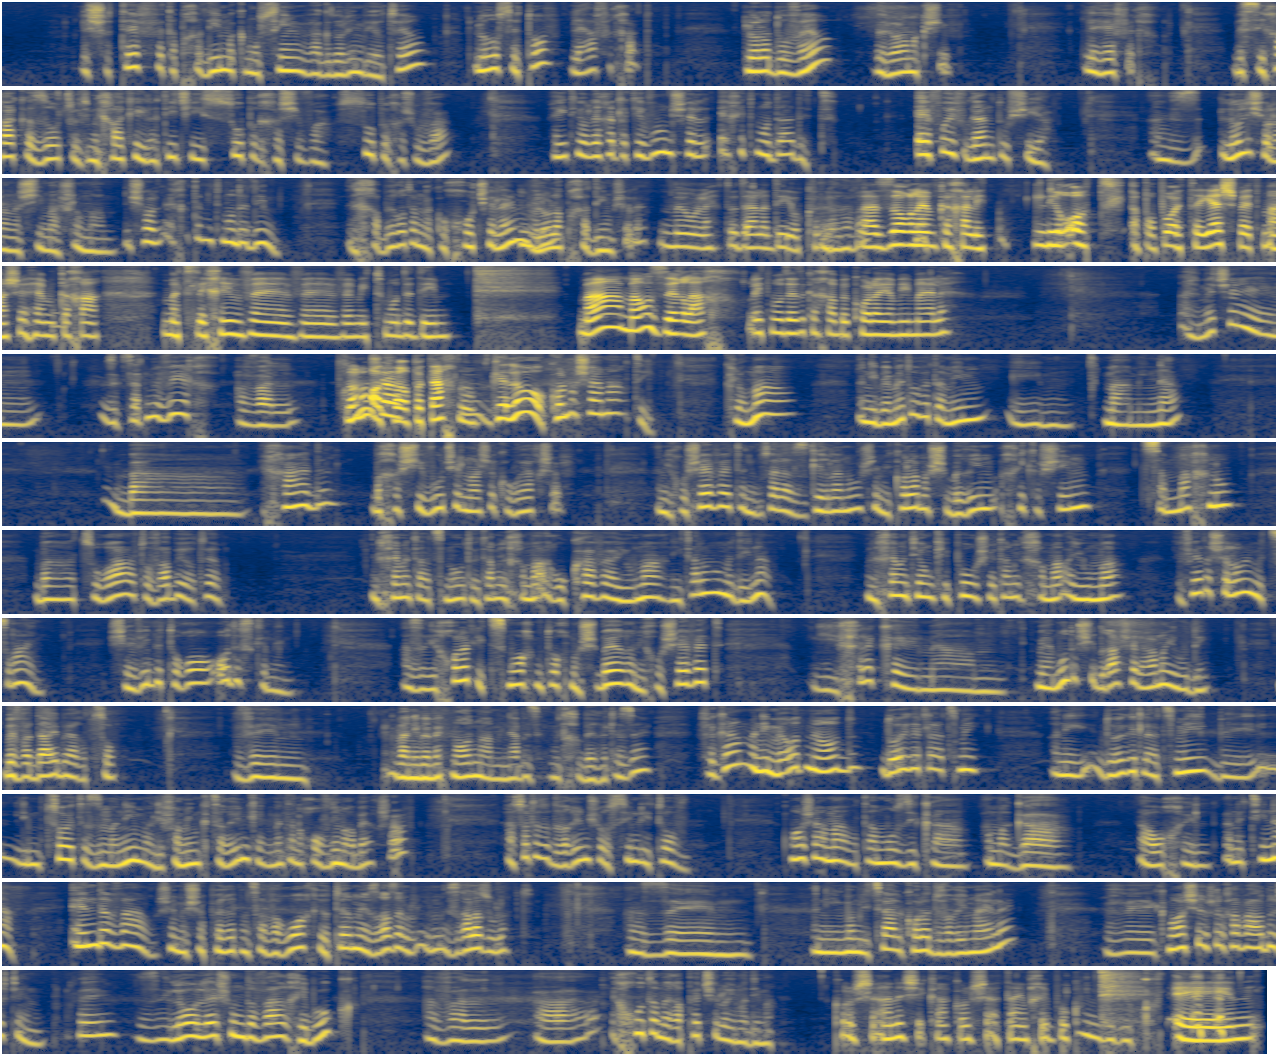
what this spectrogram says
לשתף את הפחדים הכמוסים והגדולים ביותר, לא עושה טוב לאף אחד. לא לדובר ולא למקשיב. להפך. בשיחה כזאת של תמיכה קהילתית שהיא סופר חשובה, סופר חשובה, הייתי הולכת לכיוון של איך התמודדת, איפה הפגנת תושייה. אז לא לשאול אנשים מה שלומם, לשאול איך אתם מתמודדים. לחבר אותם לכוחות שלהם mm-hmm. ולא לפחדים שלהם. מעולה, תודה על הדיוק הזה. לעזור להם ככה לראות, אפרופו את היש ואת מה שהם ככה מצליחים ו- ו- ומתמודדים. מה, מה עוזר לך להתמודד ככה בכל הימים האלה? האמת שזה קצת מביך, אבל... לא נורא, ש... כבר פתחנו. כן, לא, כל מה שאמרתי. כלומר, אני באמת ובתמים אה, מאמינה באחד, בחשיבות של מה שקורה עכשיו. אני חושבת, אני רוצה להזכיר לנו, שמכל המשברים הכי קשים צמחנו בצורה הטובה ביותר. מלחמת העצמאות הייתה מלחמה ארוכה ואיומה, נהייתה לנו מדינה. מלחמת יום כיפור, שהייתה מלחמה איומה, הביאה את השלום עם מצרים, שהביא בתורו עוד הסכמים. אז היכולת לצמוח מתוך משבר, אני חושבת, היא חלק אה, מה, מעמוד השדרה של העם היהודי, בוודאי בארצו. ו... ואני באמת מאוד מאמינה בזה ומתחברת לזה. וגם אני מאוד מאוד דואגת לעצמי. אני דואגת לעצמי בלמצוא את הזמנים הלפעמים קצרים, כי באמת אנחנו עובדים הרבה עכשיו, לעשות את הדברים שעושים לי טוב. כמו שאמרת, המוזיקה, המגע, האוכל, הנתינה. אין דבר שמשפר את מצב הרוח יותר מעזרה לזולת. אז uh, אני ממליצה על כל הדברים האלה. וכמו השיר של חווה אלברשטיין, okay? אוקיי? זה לא עולה שום דבר, חיבוק, אבל האיכות המרפאת שלו היא מדהימה. כל שעה נשיקה, כל שעתיים חיבוק. בדיוק. אמ,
